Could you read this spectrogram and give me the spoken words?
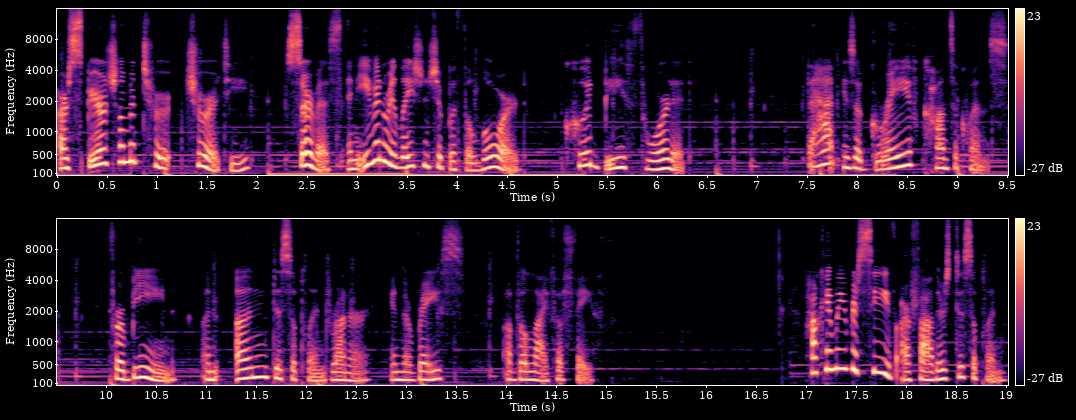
our spiritual matur- maturity, service, and even relationship with the Lord could be thwarted. That is a grave consequence for being an undisciplined runner in the race of the life of faith. How can we receive our Father's discipline?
